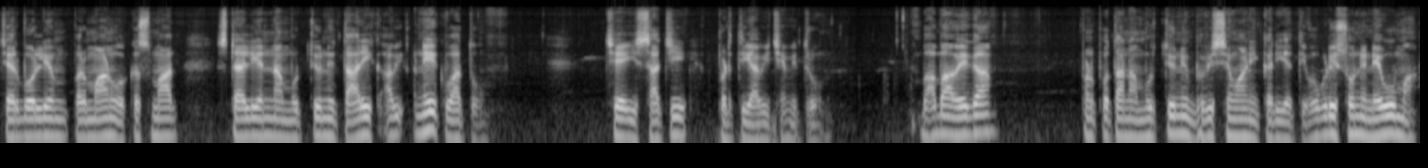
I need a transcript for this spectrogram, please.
ચેર્બોલિયમ પરમાણુ અકસ્માત સ્ટાલિયનના મૃત્યુની તારીખ આવી અનેક વાતો છે એ સાચી પડતી આવી છે મિત્રો. બાબા વેગા પણ પોતાના મૃત્યુની ભવિષ્યવાણી કરી હતી. ઓગણીસો ને નેવુંમાં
